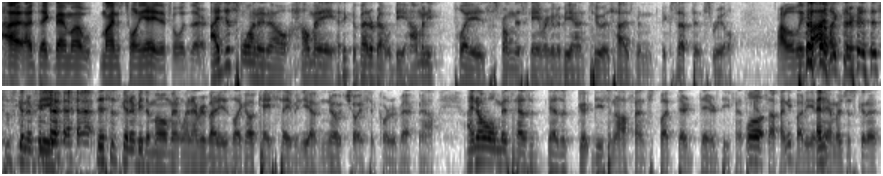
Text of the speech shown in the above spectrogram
I, I'd take Bama minus 28 if it was there. I just want to know how many. I think the better bet would be how many plays from this game are going to be on Tua's Heisman acceptance reel. Probably five. like there, this is going to be this is going to be the moment when everybody is like, okay, Saban, you have no choice at quarterback now. I know Ole Miss has a has a good decent offense, but their their defense Well, can't stop anybody, and, and- Bama's just going to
